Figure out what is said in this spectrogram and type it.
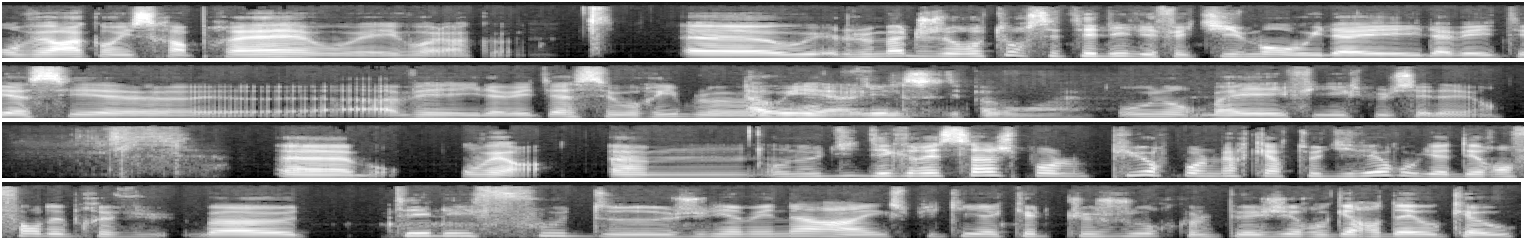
On verra quand il sera prêt. Et voilà quoi. Euh, le match de retour, c'était Lille, effectivement, où il, a, il avait été assez, euh, avait, il avait été assez horrible. Ah oui, à Lille, c'était pas bon. Ou non, bah, il finit expulsé d'ailleurs. Euh, bon, on verra. on nous dit dégraissage pour le pur pour le mercato d'hiver où il y a des renforts de prévu. Bah, Téléfoot, Julien Ménard a expliqué il y a quelques jours que le PSG regardait au cas où.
